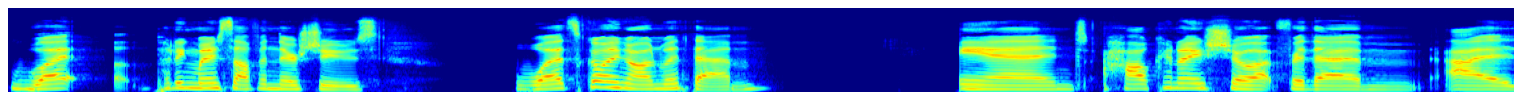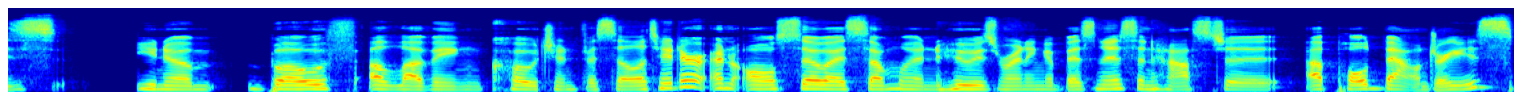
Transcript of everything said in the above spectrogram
what putting myself in their shoes what's going on with them and how can i show up for them as you know both a loving coach and facilitator and also as someone who is running a business and has to uphold boundaries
